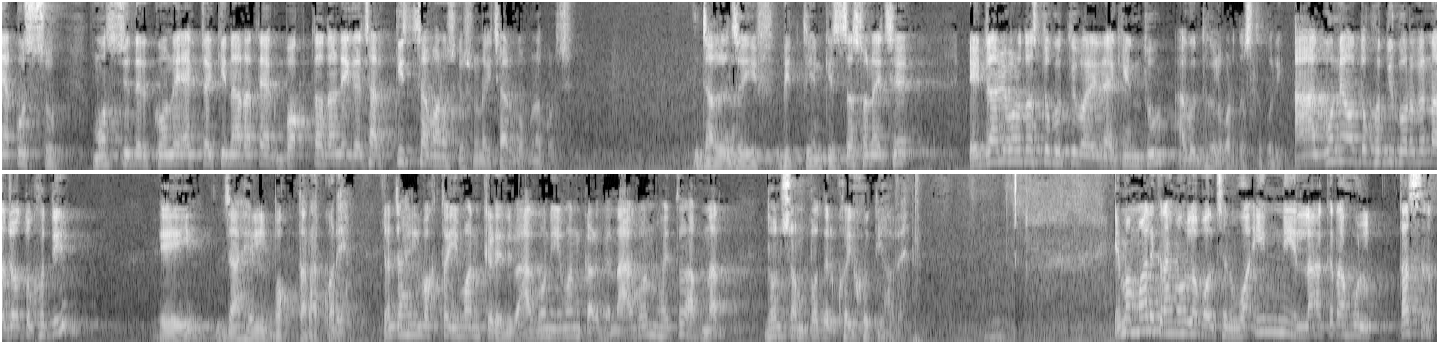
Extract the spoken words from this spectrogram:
মসজিদের কোন একটা কিনারাতে এক বক্তা দাঁড়িয়ে গেছে আর কিচ্ছা মানুষকে শোনাইছে আর গোপনা করছে। জাল জয়ীফ ভিত্তিহীন কিচ্ছা শোনাইছে। এটা আমি বরদাস্ত করতে পারি না, কিন্তু আগুন থেকে বরদাস্ত করি। আগুনে অত ক্ষতি করবে না, যত ক্ষতি এই জাহেল বক্তারা করে। জাহিল বক্তা ইমান কেড়ে দিবে আগুন ইমান কাটবে না। আগুন হয়তো আপনার ধন সম্পদের ক্ষয়ক্ষতি হবে। ইমাম মালিক রাহমুল্লাহ বলছেন ওয়াইন্নি লাক রাহুল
